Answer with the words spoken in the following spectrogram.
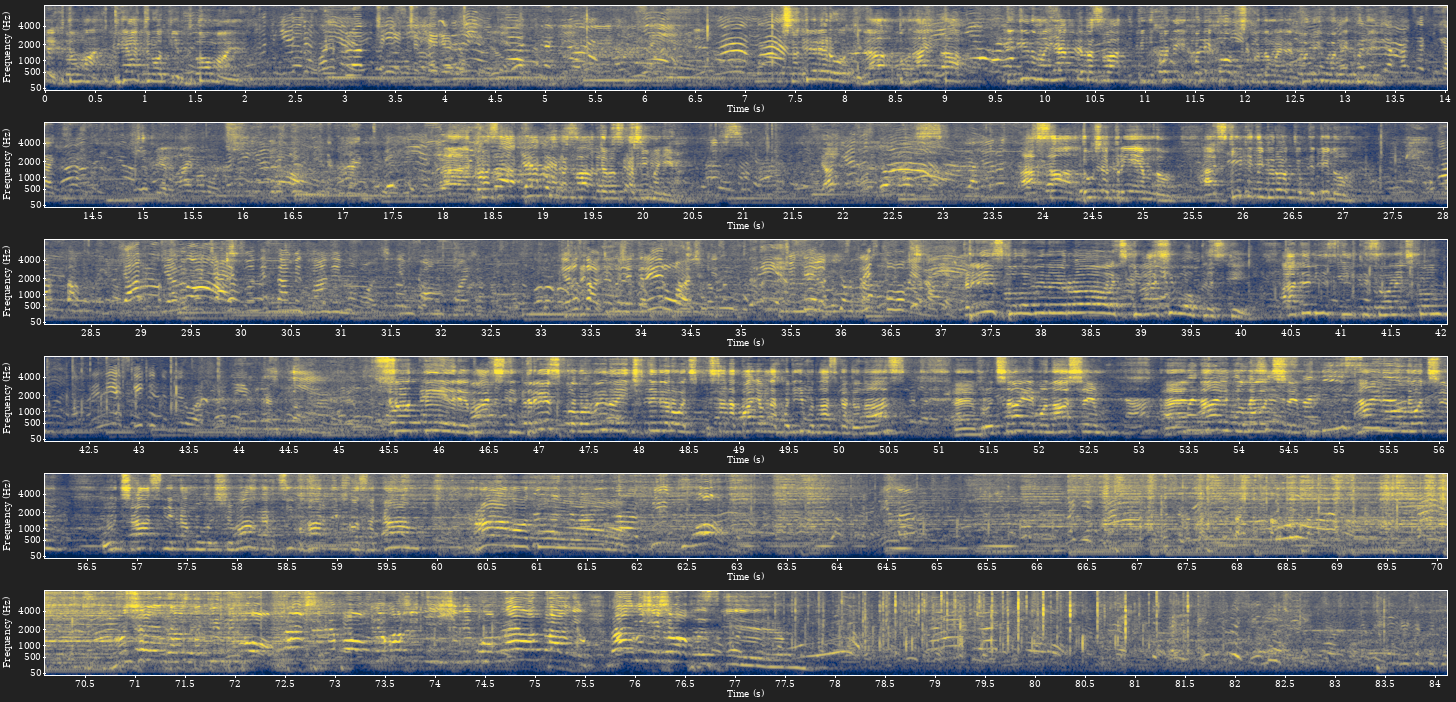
Хто має? 5 років хто має? 4 роки. 4 роки, да? Так. Дитину моя, як тебе звати? Ходи, ходи, хлопчику до мене. Ходи, ходи, ходи. А це 5. Козак, як тебе звати? Розкажи мені. Асан, дуже приємно. А скільки тобі років, дитино? Я вибачаюсь, вони самі два не молодші. Їм вам майже. Ярослав, чи вже три рочки? Чотири, три з половиною. Три з половиною рочки, ваші оплески. А тобі скільки, сонечко? Ні, скільки тобі років? Чотири, бачите, три з половиною і чотири рочки. Свята Палівна, ходіть, будь ласка, до нас. Е, Вручаємо нашим е, У мене учасникам у вишиванках, цим гарним козакам. Грамоту! Вручається ось такий диплом. Перший диплом в його житті, що він був не останнім. Найвищіші оплески.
